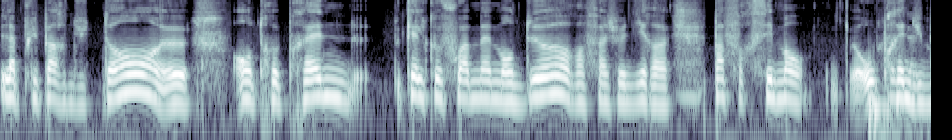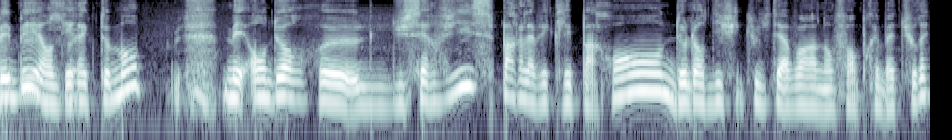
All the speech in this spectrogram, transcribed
la plupart du temps, entreprennent quelquefois même en dehors, enfin je veux dire, pas forcément auprès du bébé en directement, mais en dehors euh, du service, parle avec les parents de leurs difficultés à avoir un enfant prématuré,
